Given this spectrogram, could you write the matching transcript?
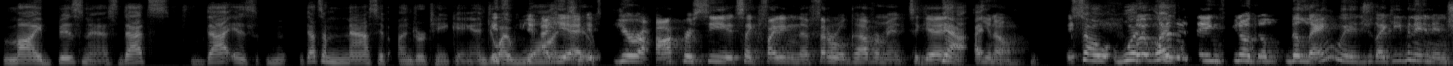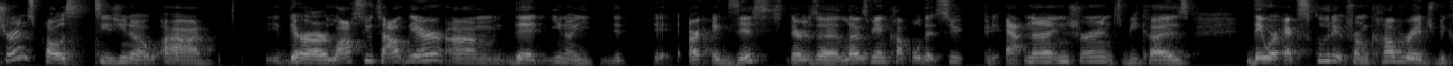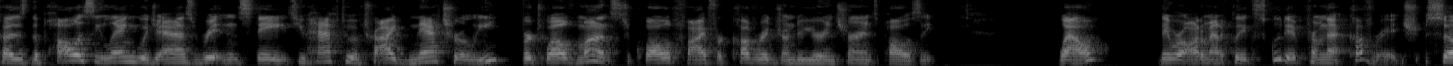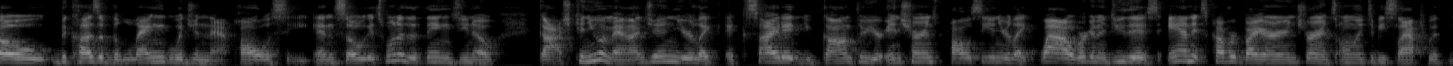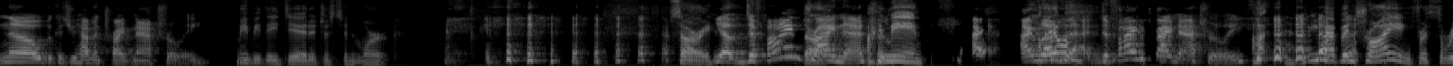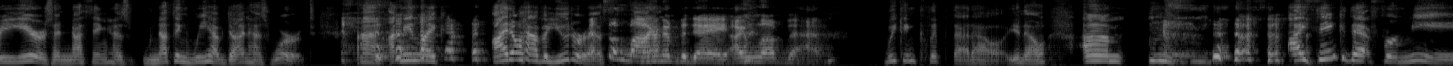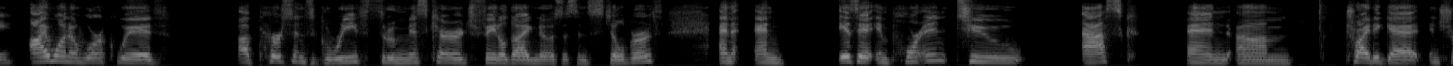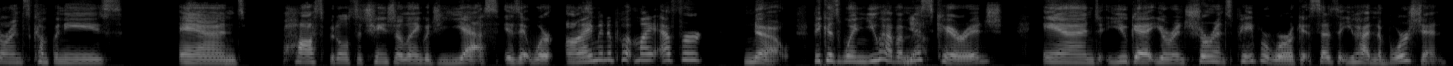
my business. That's that is that's a massive undertaking and do it's, i want yeah, yeah to? it's bureaucracy it's like fighting the federal government to get yeah you know so what but one I, of the things you know the the language like even in insurance policies you know uh there are lawsuits out there um that you know are exist there's a lesbian couple that sued Aetna insurance because they were excluded from coverage because the policy language as written states you have to have tried naturally for 12 months to qualify for coverage under your insurance policy. Well, they were automatically excluded from that coverage. So, because of the language in that policy. And so, it's one of the things, you know, gosh, can you imagine? You're like excited, you've gone through your insurance policy and you're like, wow, we're going to do this and it's covered by our insurance only to be slapped with no because you haven't tried naturally. Maybe they did, it just didn't work. Sorry. Yeah, define Sorry. try naturally. I mean, I, I love I that. Define try naturally. uh, we have been trying for three years and nothing has, nothing we have done has worked. Um, I mean, like, I don't have a uterus. That's the line of the day. I love that. We can clip that out, you know. Um, I think that for me, I want to work with a person's grief through miscarriage, fatal diagnosis, and stillbirth. And and is it important to ask and um, try to get insurance companies and hospitals to change their language? Yes. Is it where I'm going to put my effort? No, because when you have a yeah. miscarriage and you get your insurance paperwork, it says that you had an abortion.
